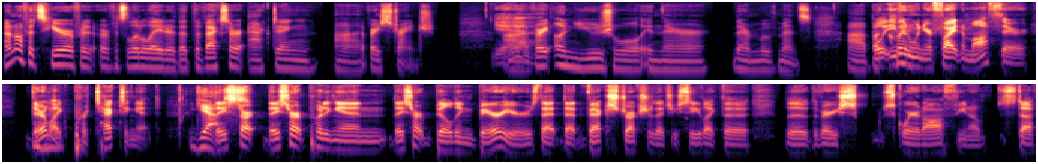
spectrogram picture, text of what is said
I don't know if it's here or if, it, or if it's a little later that the Vex are acting uh, very strange Yeah. very unusual in their their movements. Uh, but well, clear- even when you're fighting them off there, they're Mhm. like protecting it. Yes, They start they start putting in they start building barriers that that vex structure that you see like the the the very squared off you know stuff.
